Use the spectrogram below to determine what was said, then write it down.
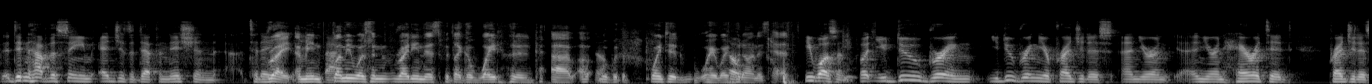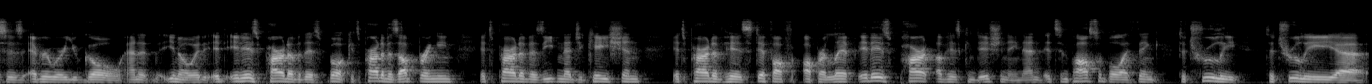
It didn't have the same edges of definition today. Right. I mean, Back- Fleming wasn't writing this with like a white hooded, uh, uh, No. with a pointed white, white No. hood on his head. He wasn't, but you do bring you do bring your prejudice and your and your inherited prejudices everywhere you go, and it you know it, it, it is part of this book. It's part of his upbringing. It's part of his Eton education. It's part of his stiff upper lip. It is part of his conditioning, and it's impossible, I think, to truly to truly uh,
